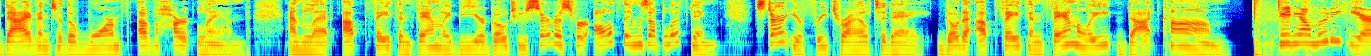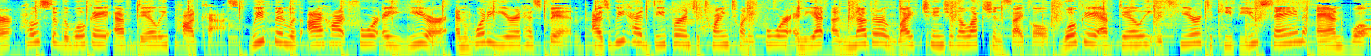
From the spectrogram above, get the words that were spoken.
Dive into the warmth of Heartland and let Up Faith and Family be your go to service for all things uplifting. Start your free trial today. Go to upfaithandfamily.com. Danielle Moody here, host of the Woke AF Daily podcast. We've been with iHeart for a year, and what a year it has been. As we head deeper into 2024 and yet another life changing election cycle, Woke AF Daily is here to keep you sane and woke.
